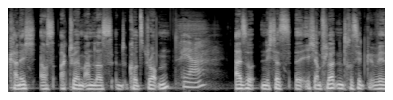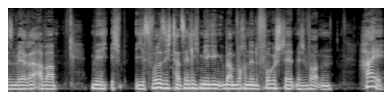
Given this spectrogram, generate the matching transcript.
kann ich aus aktuellem Anlass äh, kurz droppen. Ja. Also nicht, dass äh, ich am Flirten interessiert gewesen wäre, aber mir- ich, es wurde sich tatsächlich mir gegenüber am Wochenende vorgestellt mit den Worten: Hi,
